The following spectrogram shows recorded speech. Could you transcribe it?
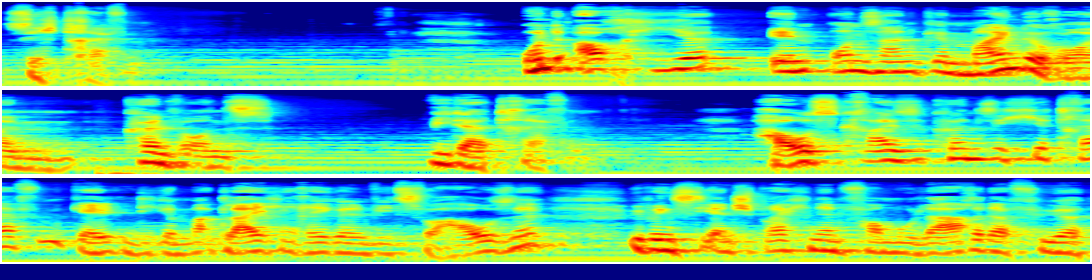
sich treffen. Und auch hier in unseren Gemeinderäumen können wir uns wieder treffen. Hauskreise können sich hier treffen, gelten die gleichen Regeln wie zu Hause. Übrigens die entsprechenden Formulare dafür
